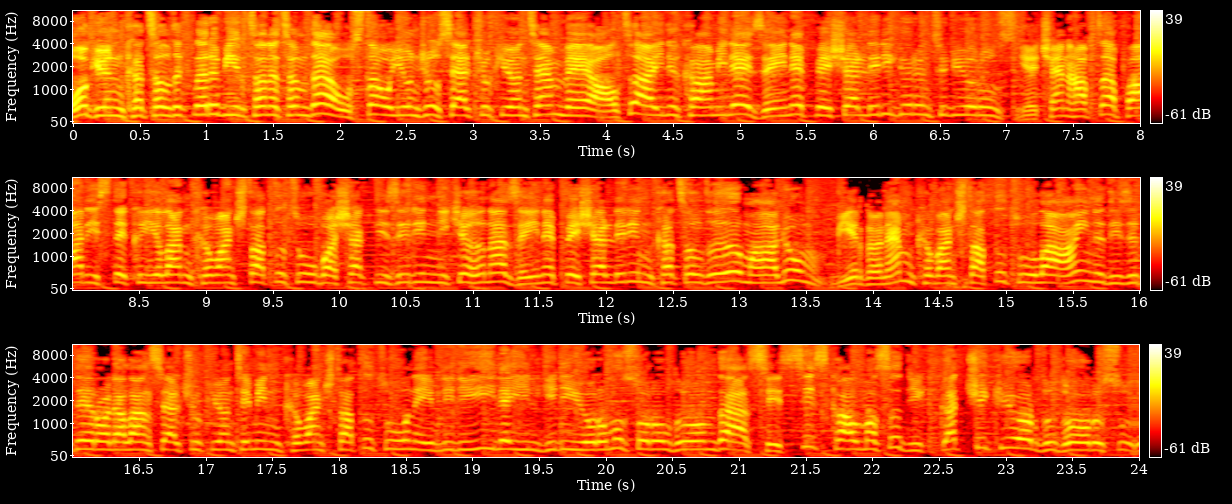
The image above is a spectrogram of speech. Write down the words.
O gün katıldıkları bir tanıtımda usta oyuncu Selçuk Yöntem ve 6 aylık hamile Zeynep Beşerleri görüntülüyoruz. Geçen hafta Paris'te kıyılan Kıvanç Tatlıtuğ Başak Dizer'in nikahına Zeynep Beşerler'in katıldığı malum. Bir dönem Kıvanç Tatlıtuğ'la aynı dizide rol alan Selçuk Yöntem'in Kıvanç Tatlıtuğ'un evliliğiyle ilgili yorumu sorulduğunda sessiz kalması dikkat çekiyordu doğrusu.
